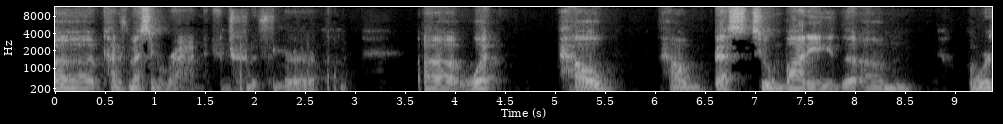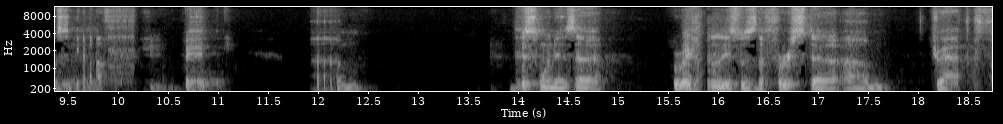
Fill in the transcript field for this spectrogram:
uh, kind of messing around and trying to figure out uh, what, how, how best to embody the, um, the words of the author you know, visually. Um, this one is uh, originally this was the first uh, um, draft.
